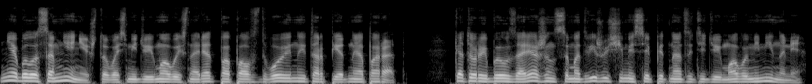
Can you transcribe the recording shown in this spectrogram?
Не было сомнений, что восьмидюймовый снаряд попал в сдвоенный торпедный аппарат, который был заряжен самодвижущимися 15-дюймовыми минами.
